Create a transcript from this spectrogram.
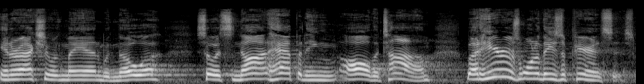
interaction with man, with Noah. So it's not happening all the time. But here is one of these appearances.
